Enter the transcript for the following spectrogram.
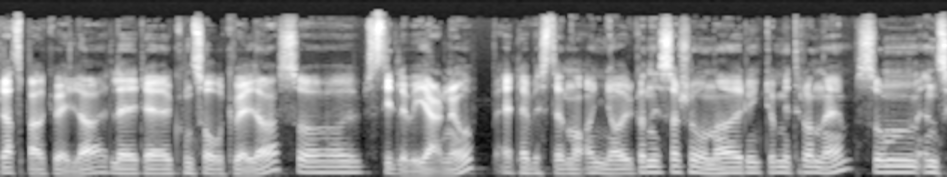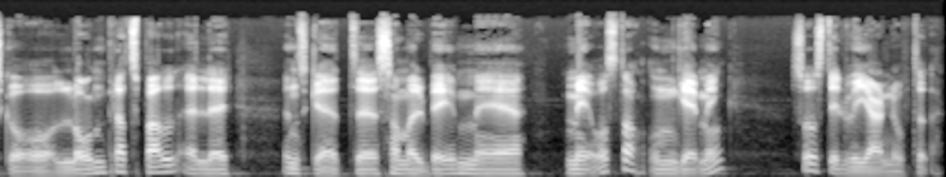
brettspillkvelder eller konsollkvelder, så stiller vi gjerne opp. Eller hvis det er noen andre organisasjoner rundt om i Trondheim som ønsker å låne brettspill, eller ønsker et eh, samarbeid med, med oss da, om gaming, så stiller vi gjerne opp til det.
